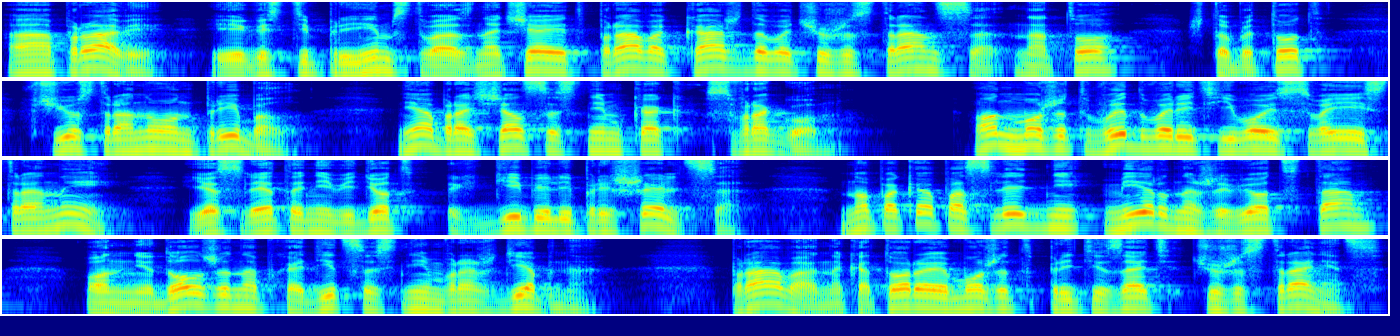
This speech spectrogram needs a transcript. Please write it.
а о праве, и гостеприимство означает право каждого чужестранца на то, чтобы тот, в чью страну он прибыл, не обращался с ним как с врагом. Он может выдворить его из своей страны, если это не ведет к гибели пришельца, но пока последний мирно живет там, он не должен обходиться с ним враждебно. Право, на которое может притязать чужестранец,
